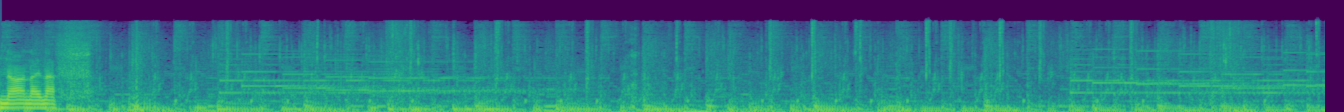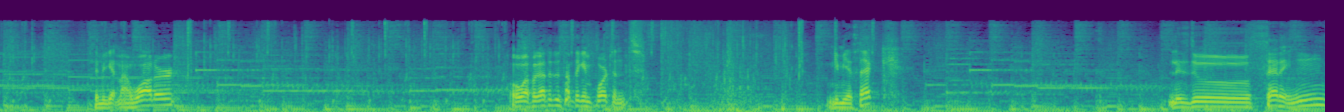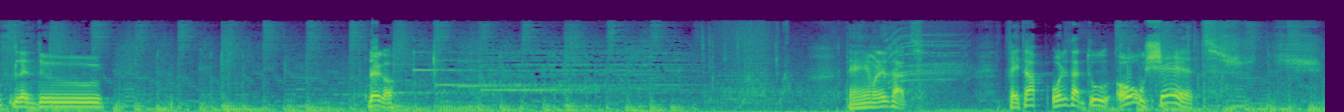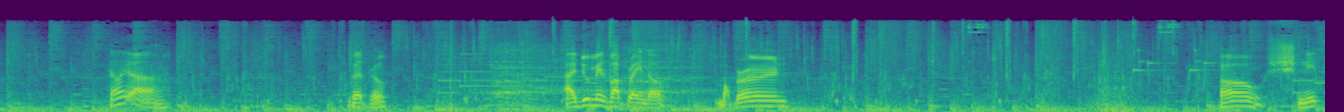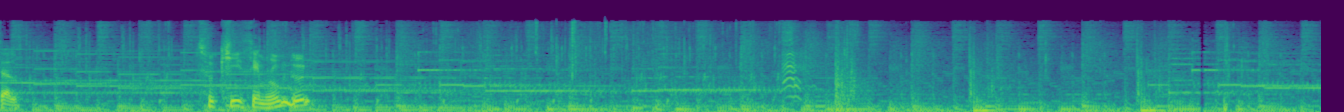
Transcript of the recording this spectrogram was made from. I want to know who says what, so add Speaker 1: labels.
Speaker 1: No, not enough. Let me get my water. Oh, I forgot to do something important. Give me a sec. Let's do settings. Let's do... There you go. Damn, what is that? Fate up? What does that do? Oh, shit! Hell yeah. Good, bro. I do miss Bob Brain, though. Bob Brain. Oh, Schnitzel. Two keys, same room, dude.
